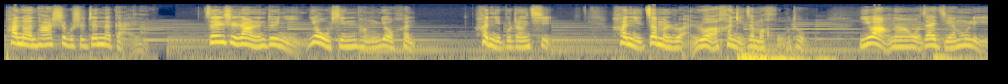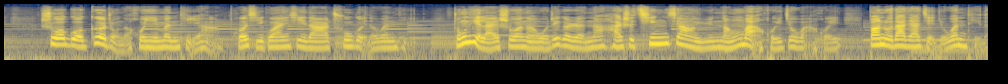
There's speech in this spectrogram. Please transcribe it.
判断他是不是真的改了，真是让人对你又心疼又恨，恨你不争气，恨你这么软弱，恨你这么糊涂。以往呢，我在节目里说过各种的婚姻问题哈，婆媳关系的、出轨的问题。总体来说呢，我这个人呢，还是倾向于能挽回就挽回，帮助大家解决问题的。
